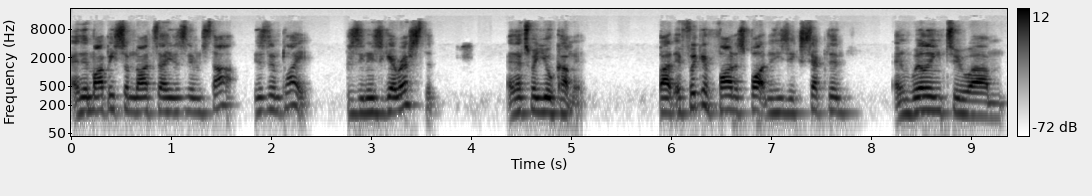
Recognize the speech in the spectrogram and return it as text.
and there might be some nights that he doesn't even start. He doesn't even play because he needs to get rested, and that's where you'll come in. But if we can find a spot and he's accepted and willing to um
